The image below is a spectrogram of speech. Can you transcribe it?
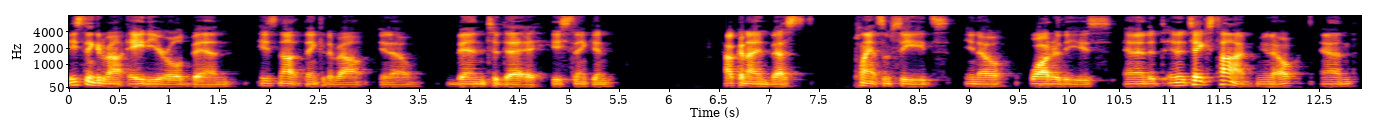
he's thinking about eighty year old Ben. He's not thinking about you know Ben today. He's thinking, how can I invest, plant some seeds, you know, water these, and it and it takes time, you know, and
